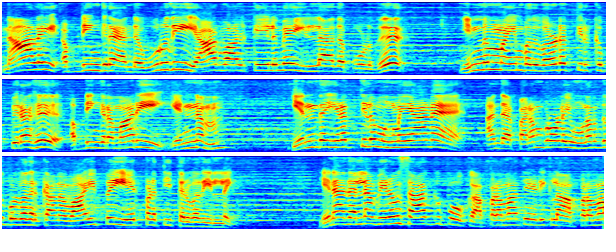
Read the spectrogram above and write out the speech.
நாளை அப்படிங்கிற அந்த உறுதி யார் வாழ்க்கையிலுமே இல்லாத பொழுது இன்னும் ஐம்பது வருடத்திற்கு பிறகு அப்படிங்கிற மாதிரி எண்ணம் எந்த இடத்திலும் உண்மையான அந்த பரம்பொருளை உணர்ந்து கொள்வதற்கான வாய்ப்பை ஏற்படுத்தி தருவது இல்லை. ஏன்னா அதெல்லாம் வெறும் சாக்கு போக்கு. அப்புறமா தேடிக்கலாம் அப்புறமா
